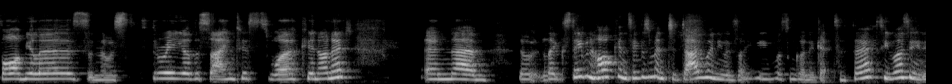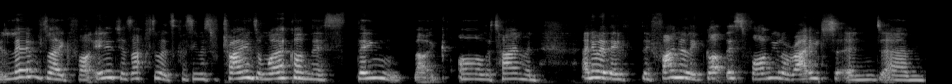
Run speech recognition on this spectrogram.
formulas and there was three other scientists working on it. And um like stephen hawkins he was meant to die when he was like he wasn't going to get to 30 was he? He lived like for ages afterwards because he was trying to work on this thing like all the time. And anyway, they they finally got this formula right, and um,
